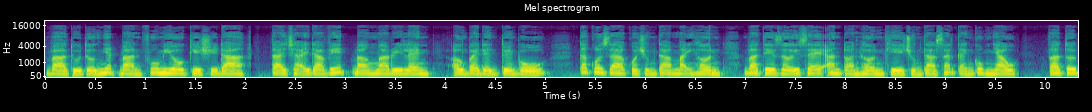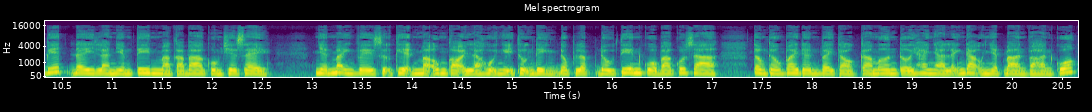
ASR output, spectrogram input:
và Thủ tướng Nhật Bản Fumio Kishida tại trại David bang Maryland, ông Biden tuyên bố các quốc gia của chúng ta mạnh hơn và thế giới sẽ an toàn hơn khi chúng ta sát cánh cùng nhau. Và tôi biết đây là niềm tin mà cả ba cùng chia sẻ. Nhấn mạnh về sự kiện mà ông gọi là hội nghị thượng đỉnh độc lập đầu tiên của ba quốc gia, Tổng thống Biden bày tỏ cảm ơn tới hai nhà lãnh đạo Nhật Bản và Hàn Quốc.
